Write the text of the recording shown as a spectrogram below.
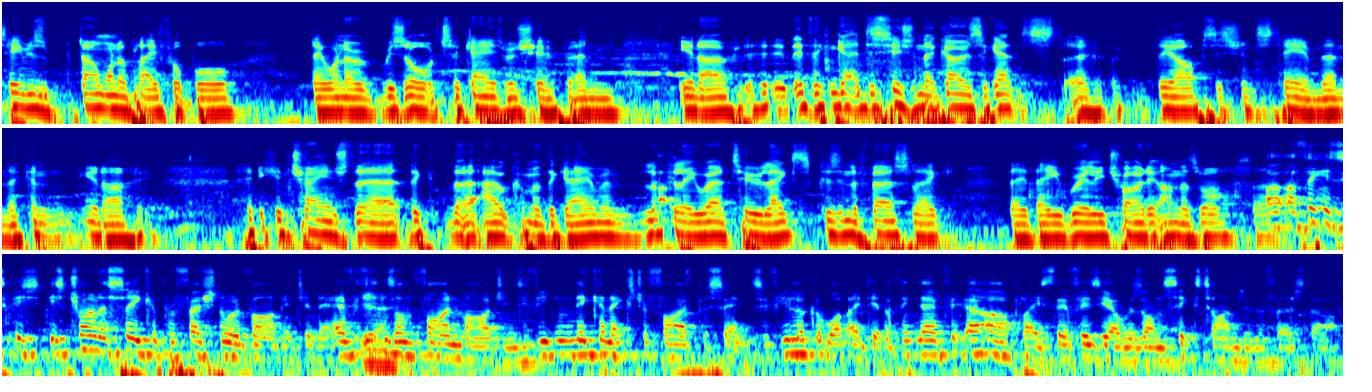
Teams don't want to play football; they want to resort to gamesmanship, and you know, if they can get a decision that goes against uh, the opposition's team, then they can, you know. It can change the, the the outcome of the game, and luckily we had two legs because in the first leg they, they really tried it on as well. So. I think it's, it's, it's trying to seek a professional advantage in it. Everything's Yeah. on fine margins. If you can nick an extra five percent, if you look at what they did, I think their, at our place their physio was on six times in the first half.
